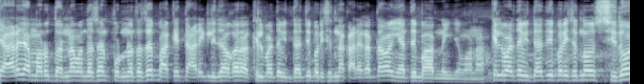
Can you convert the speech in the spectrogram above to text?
ત્યારે જ અમારું ધરના પ્રદર્શન પૂર્ણ થશે. બાકી તારીખ લીધા વગર અખિલ ભારતીય વિદ્યાર્થી પરિષદના કાર્યકર્તાઓ અહીંયાથી બહાર નહીં જવાના. અખિલ ભારતીય વિદ્યાર્થી પરિષદનો સીધો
